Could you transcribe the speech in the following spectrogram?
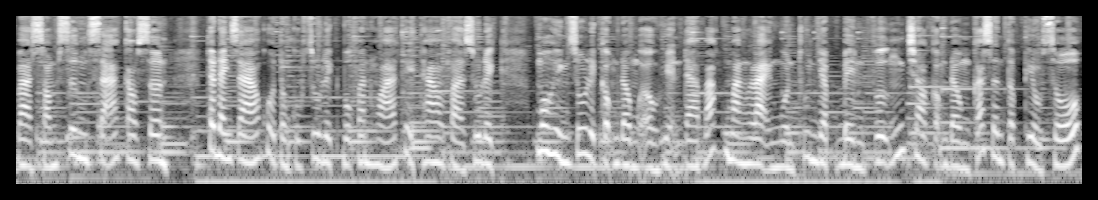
và xóm Sưng, xã Cao Sơn. Theo đánh giá của Tổng cục Du lịch Bộ Văn hóa, Thể thao và Du lịch, mô hình du lịch cộng đồng ở huyện Đà Bắc mang lại nguồn thu nhập bền vững cho cộng đồng các dân tộc thiểu số,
